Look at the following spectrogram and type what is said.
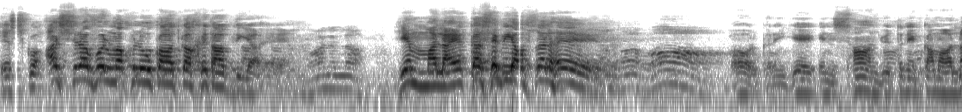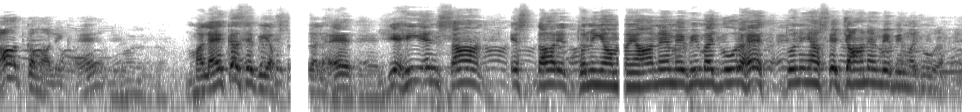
اس کو اشرف المخلوقات کا خطاب دیا ہے۔ یہ ملائکہ سے بھی افضل ہے۔ اور کریں یہ انسان جو اتنے کمالات کا مالک ہے، ملائکہ سے بھی افضل ہے۔ یہی انسان اس دار دنیا میں آنے میں بھی مجبور ہے، دنیا سے جانے میں بھی مجبور ہے۔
